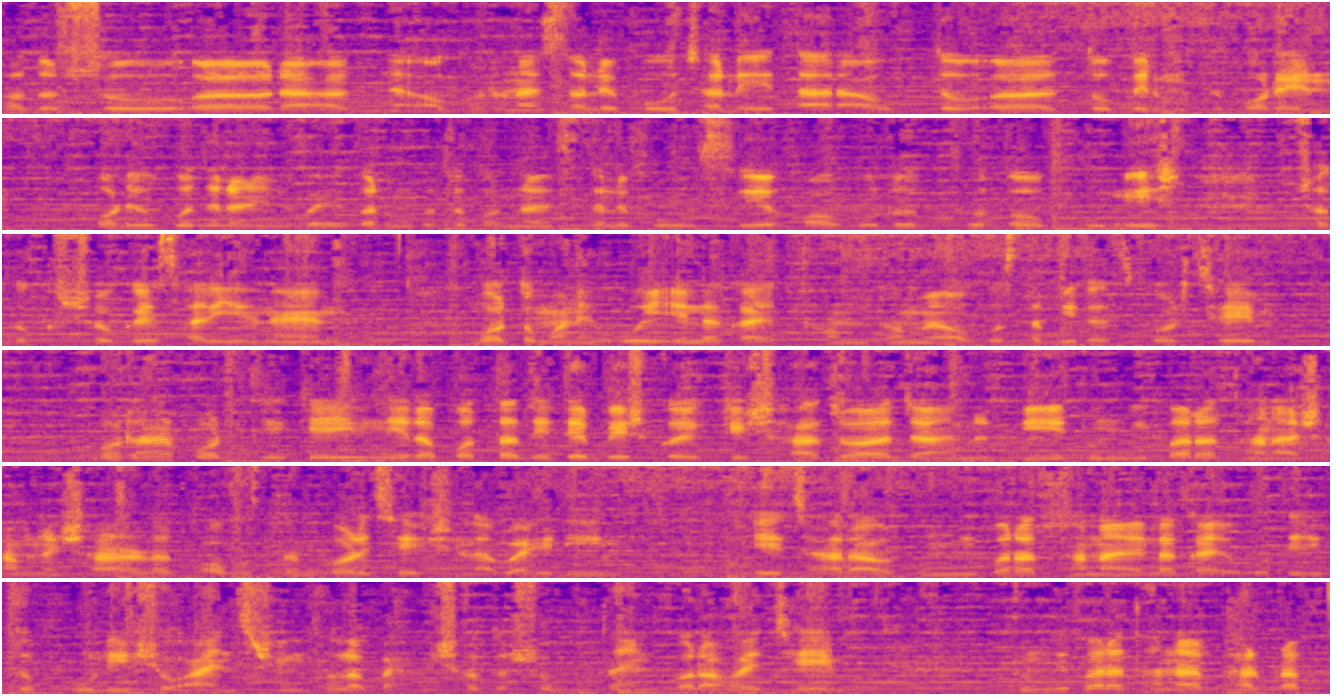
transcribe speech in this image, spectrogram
সদস্যরা ঘটনাস্থলে পৌঁছালে তারাও তোপের মুখে পড়েন। পরে উপজেলা নির্বাহী কর্মকর্তা ঘটনাস্থলে পৌঁছে অবরুদ্ধ ও পুলিশ সদস্যকে ছাড়িয়ে নেন। বর্তমানে ওই এলাকায় থমথমে অবস্থা বিরাজ করছে। ঘটনার পর থেকেই নিরাপত্তা দিতে বেশ কয়েকটি সাজোয়া যান নিয়ে টুঙ্গিপাড়া থানার সামনে সারা রাত অবস্থান করেছে সেনাবাহিনী। এছাড়াও টুঙ্গিপাড়া থানা এলাকায় অতিরিক্ত পুলিশ ও আইন শৃঙ্খলা বাহিনীর সদস্য মোতায়েন করা হয়েছে। টুঙ্গিপাড়া থানার ভারপ্রাপ্ত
